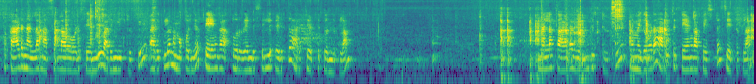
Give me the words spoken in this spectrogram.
இப்போ காடை நல்லா மசாலாவோடு சேர்ந்து வதங்கிட்டு இருக்கு அதுக்குள்ளே நம்ம கொஞ்சம் தேங்காய் ஒரு ரெண்டு சில்லு எடுத்து அரைச்சி எடுத்துகிட்டு வந்துக்கலாம். நல்லா காடை வெந்துட்டு இருக்கு நம்ம இதோட அரைச்சி தேங்காய் பேஸ்ட்டை சேர்த்துக்கலாம்.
